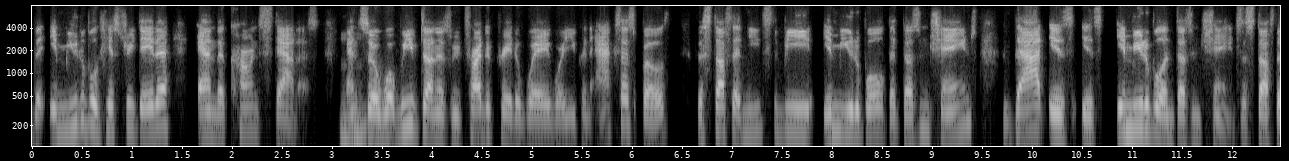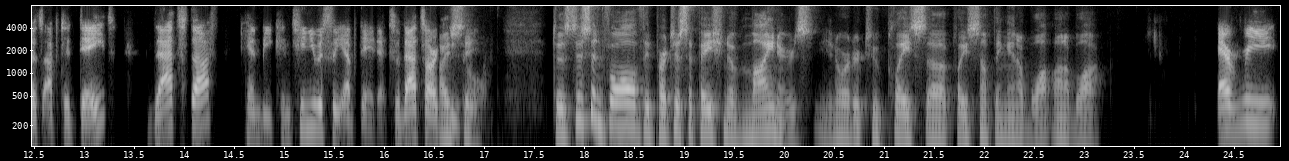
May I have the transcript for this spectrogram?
the immutable history data and the current status. Mm-hmm. And so what we've done is we've tried to create a way where you can access both. The stuff that needs to be immutable, that doesn't change, that is, is immutable and doesn't change. The stuff that's up to date, that stuff can be continuously updated. So that's our key I see. goal. Does this involve the participation of miners in order to place uh, place something in a block on a block? Every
